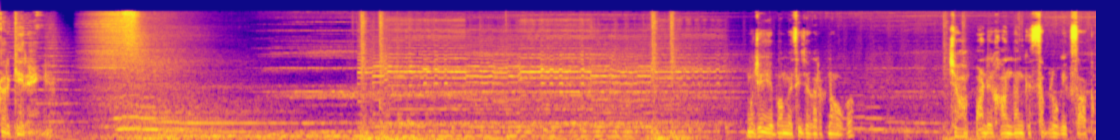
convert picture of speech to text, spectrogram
करके रहेंगे। मुझे ये बम ऐसी जगह रखना होगा, जहाँ पांडे खानदान के सब लोग एक साथ हों।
